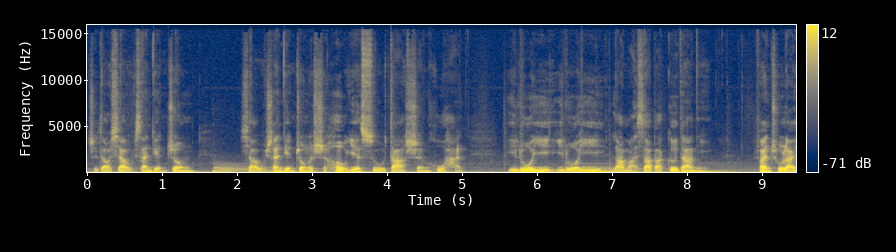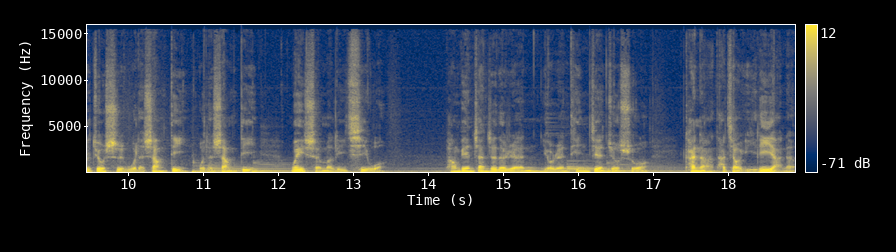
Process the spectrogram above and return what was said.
直到下午三点钟。下午三点钟的时候，耶稣大声呼喊：“以罗伊，以罗伊，拉玛撒巴各大尼。”翻出来就是：“我的上帝，我的上帝，为什么离弃我？”旁边站着的人，有人听见就说：“看哪，他叫以利亚呢。”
